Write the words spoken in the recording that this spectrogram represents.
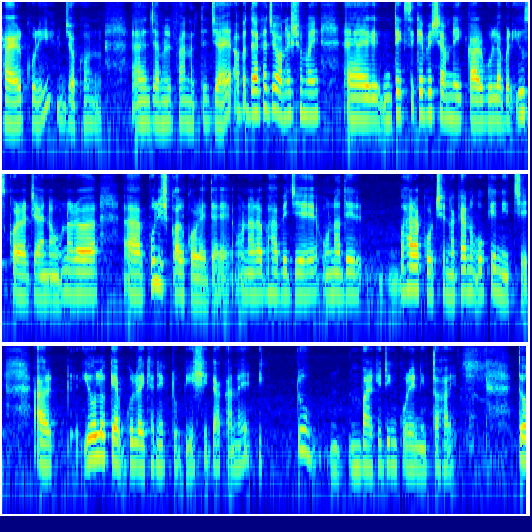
হায়ার করি যখন জামেল ফানাতে যায়। আবার দেখা যায় অনেক সময় ট্যাক্সি ক্যাবের সামনে এই কারগুলো আবার ইউজ করা যায় না। ওনারা পুলিশ কল করে দেয়। ওনারা ভাবে যে ওনাদের ভাড়া করছে না, কেন ওকে নিচ্ছে? আর ইয়োলো ক্যাবগুলো এখানে একটু বেশি টাকা নেয়। একটু মার্কেটিং করে নিতে হয়। তো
